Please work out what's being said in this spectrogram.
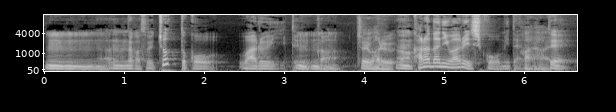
うんうんうんうん。うん、だからそういうちょっとこう悪いといううんうんうん。か、ちょい悪うん体に悪い思考みたいなのって、は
